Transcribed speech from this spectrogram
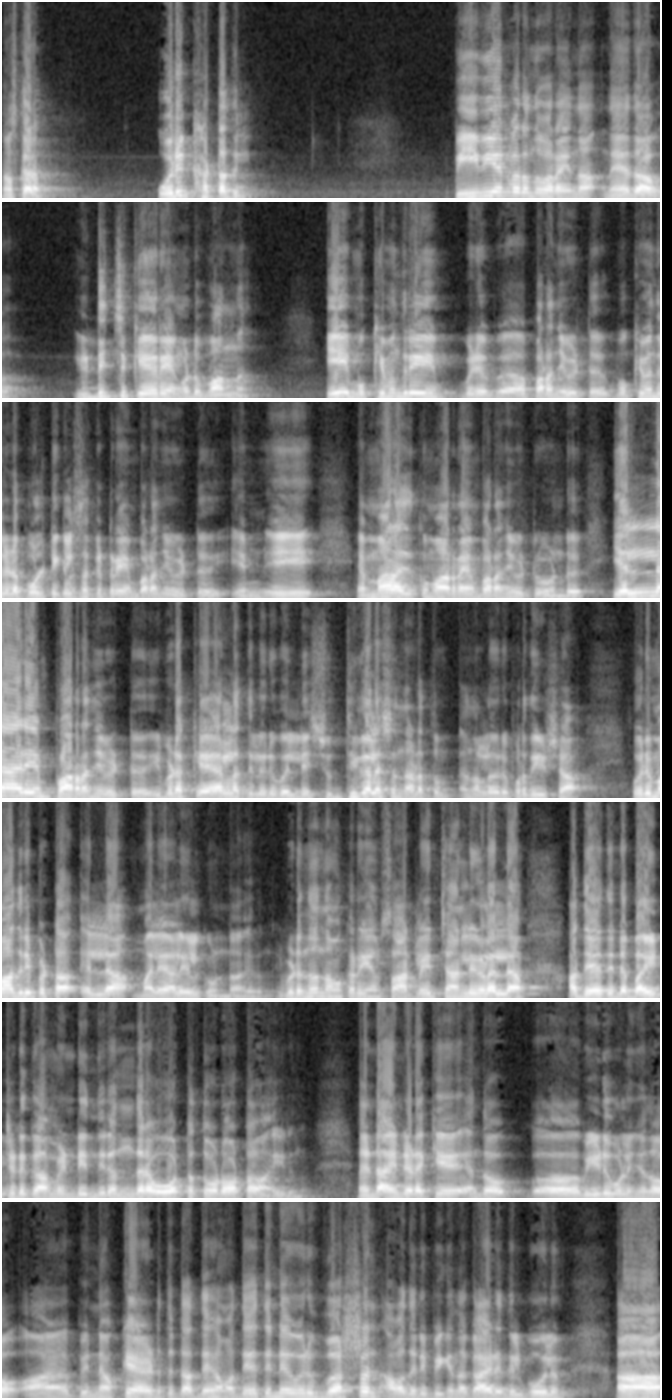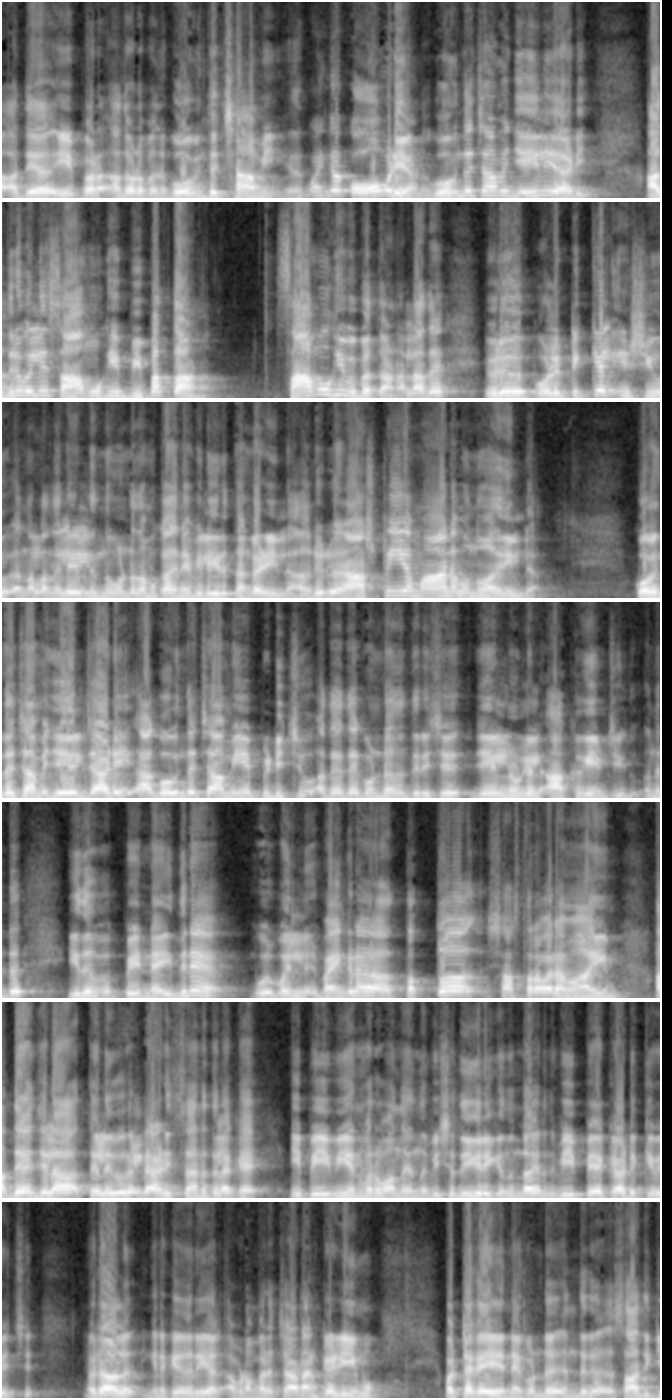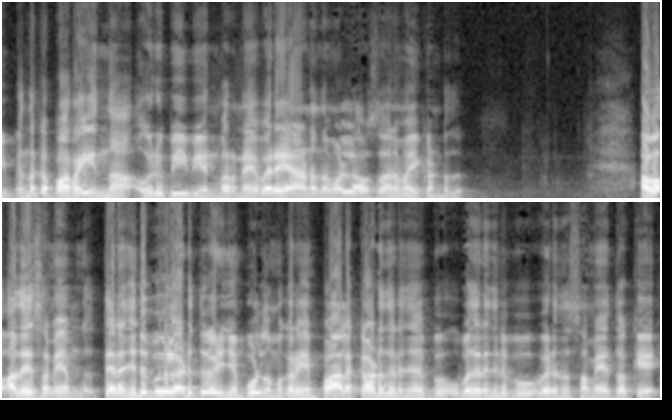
നമസ്കാരം. ഒരു ഘട്ടത്തിൽ പി വി അൻവർ എന്ന് പറയുന്ന നേതാവ് ഇടിച്ചു കയറി അങ്ങോട്ട് വന്ന് ഈ മുഖ്യമന്ത്രിയെയും പറഞ്ഞു വിട്ട് മുഖ്യമന്ത്രിയുടെ പൊളിറ്റിക്കൽ സെക്രട്ടറിയെയും പറഞ്ഞു വിട്ട് എം ഈ എം ആർ അജിത് കുമാറിനെയും പറഞ്ഞു വിട്ടുകൊണ്ട് എല്ലാവരെയും പറഞ്ഞു വിട്ട് ഇവിടെ കേരളത്തിൽ ഒരു വലിയ ശുദ്ധികലശം നടത്തും എന്നുള്ള ഒരു പ്രതീക്ഷ ഒരുമാതിരിപ്പെട്ട എല്ലാ മലയാളികൾക്കും ഉണ്ടായിരുന്നു. ഇവിടുന്ന് നമുക്കറിയാം സാറ്റലൈറ്റ് ചാനലുകളെല്ലാം അദ്ദേഹത്തിന്റെ ബൈറ്റ് എടുക്കാൻ വേണ്ടി നിരന്തര ഓട്ടത്തോടോട്ടമായിരുന്നു. എന്നിട്ട് അതിന്റെ ഇടയ്ക്ക് എന്തോ വീട് പൊളിഞ്ഞതോ പിന്നെ ഒക്കെ എടുത്തിട്ട് അദ്ദേഹം അദ്ദേഹത്തിന്റെ ഒരു വെർഷൻ അവതരിപ്പിക്കുന്ന കാര്യത്തിൽ പോലും അദ്ദേഹം ഈ പറ അതോടൊപ്പം ഗോവിന്ദസ്വാമി ഭയങ്കര കോമഡിയാണ് ഗോവിന്ദച്ചാമി ജയിലിൽ ആടി അതൊരു വലിയ സാമൂഹ്യ വിപത്താണ്. സാമൂഹ്യ വിപത്താണ്. അല്ലാതെ ഒരു പൊളിറ്റിക്കൽ ഇഷ്യൂ എന്നുള്ള നിലയിൽ നിന്നുകൊണ്ട് നമുക്ക് അതിനെ വിലയിരുത്താൻ കഴിയില്ല. അതിനൊരു രാഷ്ട്രീയ മാനമൊന്നും അതിനില്ല. ഗോവിന്ദച്ചാമി ജയിൽ ചാടി ആ ഗോവിന്ദച്ചാമിയെ പിടിച്ചു അദ്ദേഹത്തെ കൊണ്ടുവന്ന് തിരിച്ച് ജയിലിനുള്ളിൽ ആക്കുകയും ചെയ്തു. എന്നിട്ട് ഇത് പിന്നെ ഇതിനെ വലിയ ഭയങ്കര തത്വശാസ്ത്രപരമായും അദ്ദേഹം ചില തെളിവുകളുടെ അടിസ്ഥാനത്തിലൊക്കെ ഈ പി വി എൻവർ വന്നതെന്ന് വിശദീകരിക്കുന്നുണ്ടായിരുന്നു. വി പി ഒക്കെ അടുക്കി വെച്ച് ഒരാൾ ഇങ്ങനെ കയറിയാൽ അവിടം വരെ ചാടാൻ കഴിയുമോ? ഒറ്റ കൈയിനെ കൊണ്ട് എന്ത് സാധിക്കും? എന്നൊക്കെ പറയുന്ന ഒരു പി വി എൻവറിനെ വരെയാണ് നമ്മൾ അവസാനമായി കണ്ടത്. അപ്പോൾ അതേസമയം തെരഞ്ഞെടുപ്പുകൾ അടുത്തു കഴിഞ്ഞപ്പോൾ നമുക്കറിയാം പാലക്കാട് തെരഞ്ഞെടുപ്പ് ഉപതെരഞ്ഞെടുപ്പ് വരുന്ന സമയത്തൊക്കെ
